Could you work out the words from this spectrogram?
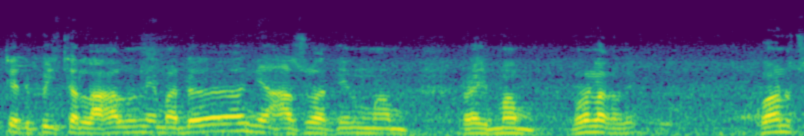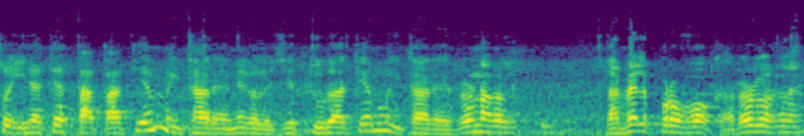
ter depois tá lá hal ne ma da nia asuatin mam rai mam. Rona le quando so ihate tatati ma itare ne gale se turati ma itare rona gale la belle provoca rona gale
